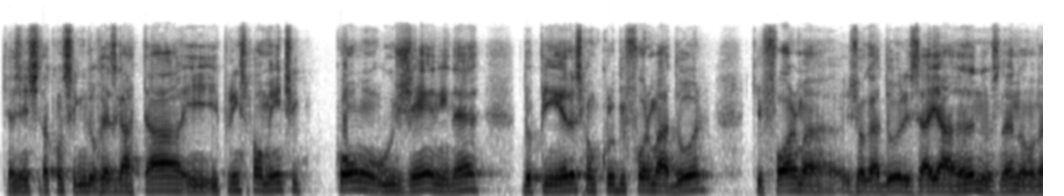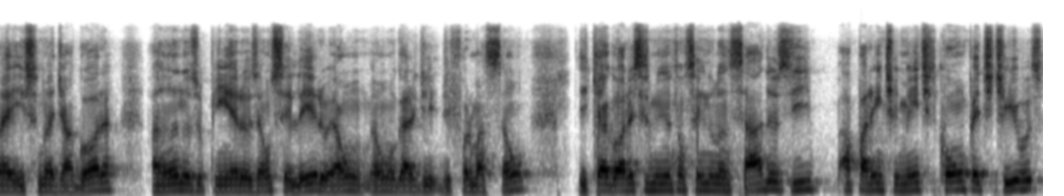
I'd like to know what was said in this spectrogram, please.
que a gente está conseguindo resgatar e, e principalmente com o gene, né? Do Pinheiros, que é um clube formador, que forma jogadores aí há anos, né? Não, não, é isso não é de agora. Há anos o Pinheiros é um celeiro, é um, é um lugar de, de formação e que agora esses meninos estão sendo lançados e aparentemente competitivos,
